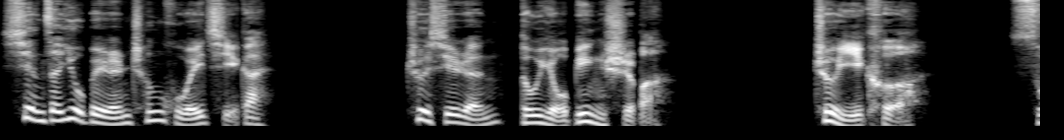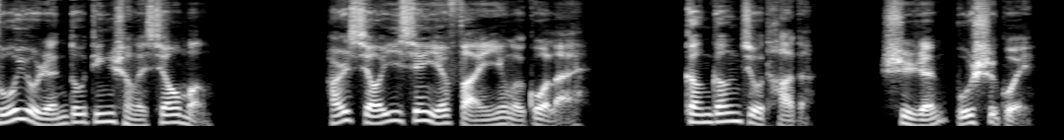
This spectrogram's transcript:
现在又被人称呼为乞丐，这些人都有病是吧？这一刻，所有人都盯上了萧猛，而小医仙也反应了过来，刚刚救他的是人不是鬼，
